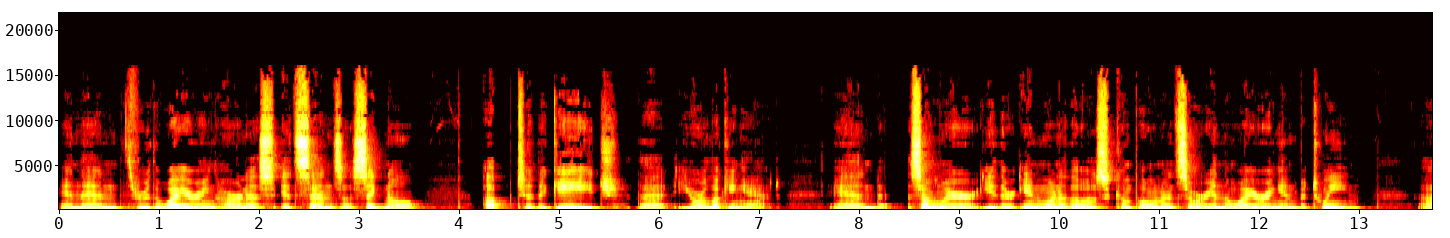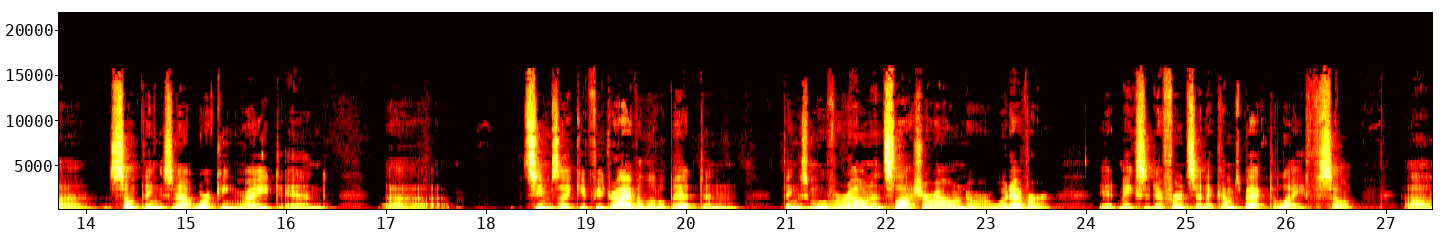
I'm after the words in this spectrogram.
And then through the wiring harness, it sends a signal up to the gauge that you're looking at. And somewhere, either in one of those components or in the wiring in between, uh, something's not working right. And uh, seems like if you drive a little bit and things move around and slosh around or whatever, it makes a difference and it comes back to life. So, uh,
